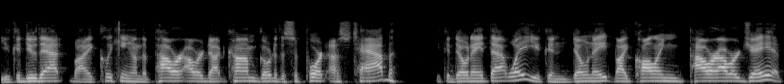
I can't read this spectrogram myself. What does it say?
You can do that by clicking on the powerhour.com, go to the support us tab. You can donate that way. You can donate by calling Power Hour J at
